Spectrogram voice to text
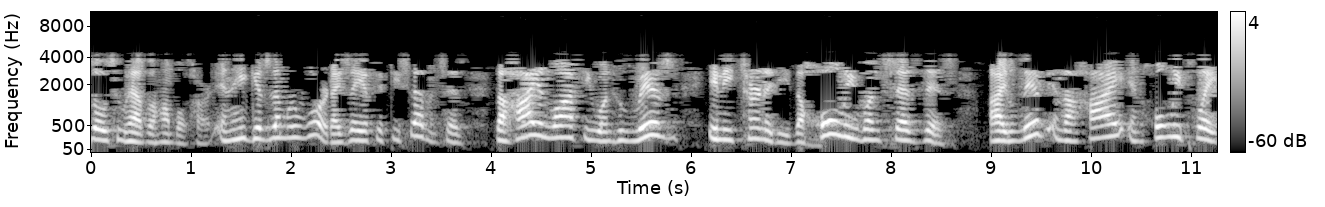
those who have a humble heart, and He gives them reward. Isaiah 57 says, The high and lofty one who lives in eternity, the Holy One says this, I live in the high and holy place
